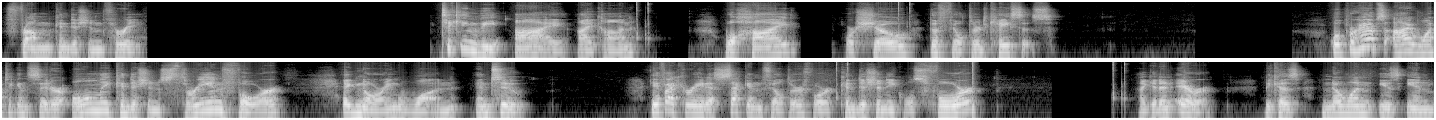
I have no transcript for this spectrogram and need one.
from condition 3. Ticking the I icon will hide or show the filtered cases. Well, perhaps I want to consider only conditions 3 and 4, ignoring 1 and 2. If I create a second filter for condition equals 4, I get an error because no one is in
